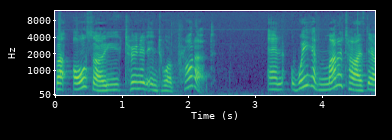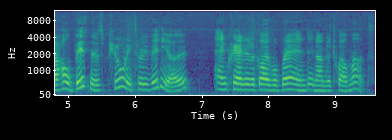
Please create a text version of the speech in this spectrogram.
but also you turn it into a product. And we have monetized our whole business purely through video and created a global brand in under 12 months.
